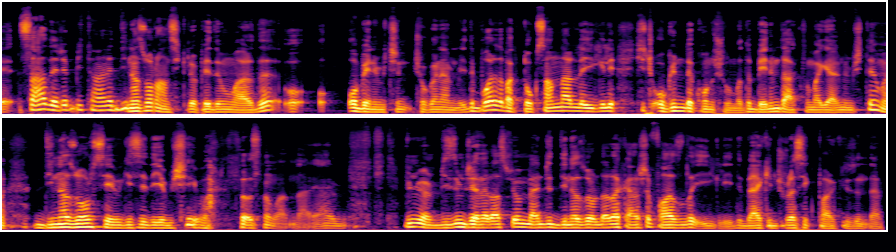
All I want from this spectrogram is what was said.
E, sadece bir tane dinozor ansiklopedim vardı. O, o, o benim için çok önemliydi. Bu arada bak 90'larla ilgili hiç o gün de konuşulmadı. Benim de aklıma gelmemişti ama dinozor sevgisi diye bir şey vardı o zamanlar. Yani bilmiyorum bizim jenerasyon bence dinozorlara karşı fazla ilgiliydi. Belki Jurassic Park yüzünden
